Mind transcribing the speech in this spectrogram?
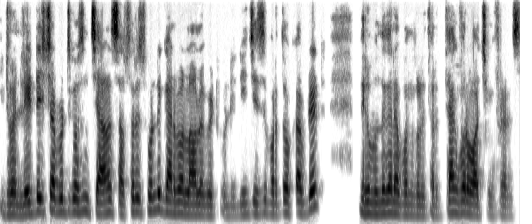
ఇటువంటి లేటెస్ట్ అప్డేట్స్ కోసం ఛానల్ సబ్స్క్రైబ్ చేసుకోండి. గణపతి లాలో పెట్టుకోండి. నేను చేసే ప్రతి ఒక్క అప్డేట్ మీరు ముందుగానే పొందగలుగుతారు. Thank for watching friends.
